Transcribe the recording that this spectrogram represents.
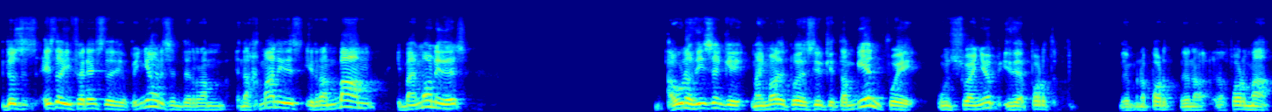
Entonces, esta diferencia de opiniones entre Nachmanides y Rambam y Maimónides, algunos dicen que Maimónides puede decir que también fue un sueño y de, de, una, de una, forma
